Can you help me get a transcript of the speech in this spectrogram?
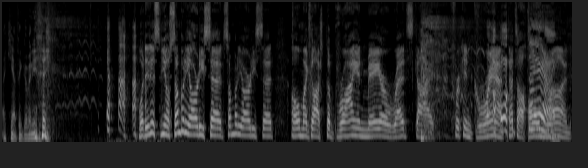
I can't think of anything. what it is, you know, somebody already said, somebody already said, oh my gosh, the Brian Mayer Red Sky, freaking Grant, oh, that's a home run.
